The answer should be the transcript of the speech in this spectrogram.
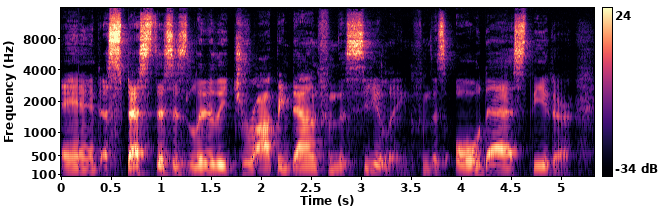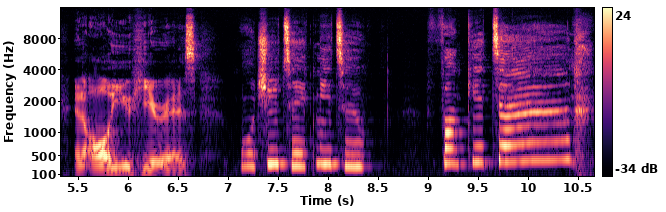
and asbestos is literally dropping down from the ceiling from this old ass theater. And all you hear is, Won't you take me to Funky Town? Oh,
